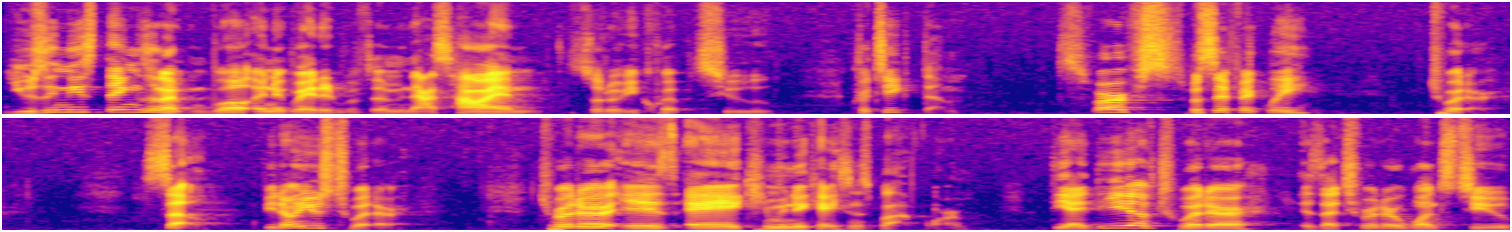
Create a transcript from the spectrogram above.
using these things, and I'm well integrated with them, and that's how I'm sort of equipped to critique them. First, specifically, Twitter. So if you don't use Twitter, Twitter is a communications platform. The idea of Twitter is that Twitter wants to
